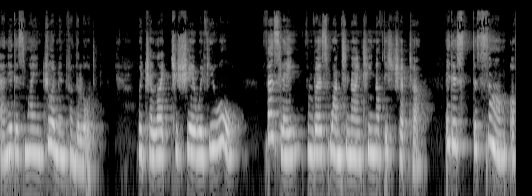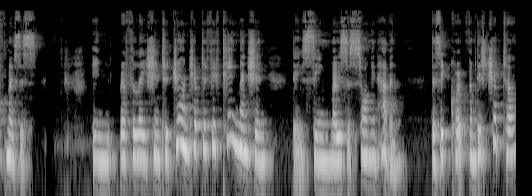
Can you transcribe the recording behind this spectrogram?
and it is my enjoyment from the Lord, which I like to share with you all. Firstly, from verse 1 to 19 of this chapter, it is the Psalm of Moses. In Revelation to John chapter 15 mention, they sing Moses' song in heaven. Does it quote from this chapter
